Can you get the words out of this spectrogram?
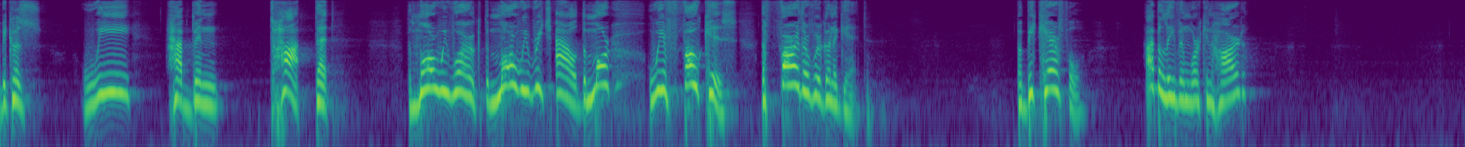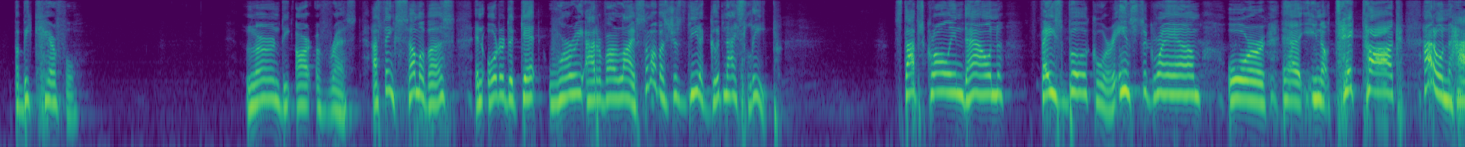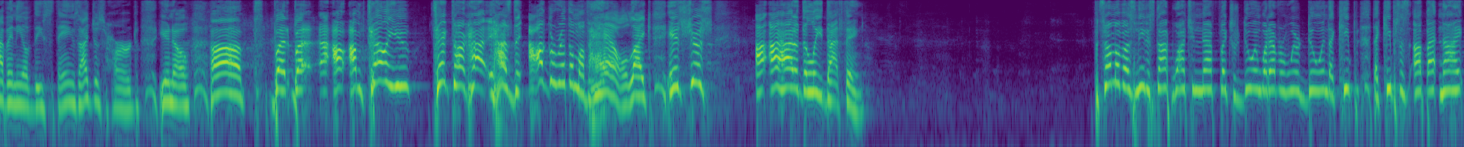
Because we have been taught that the more we work, the more we reach out, the more we're focused, the farther we're going to get. But be careful. I believe in working hard. But be careful learn the art of rest. I think some of us, in order to get worry out of our life, some of us just need a good night's sleep. Stop scrolling down Facebook or Instagram or uh, you know TikTok. I don't have any of these things. I just heard, you know. Uh, but but I, am telling you, TikTok ha- has the algorithm of hell. Like it's just, I, I had to delete that thing. But some of us need to stop watching Netflix or doing whatever we're doing that, keep, that keeps us up at night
